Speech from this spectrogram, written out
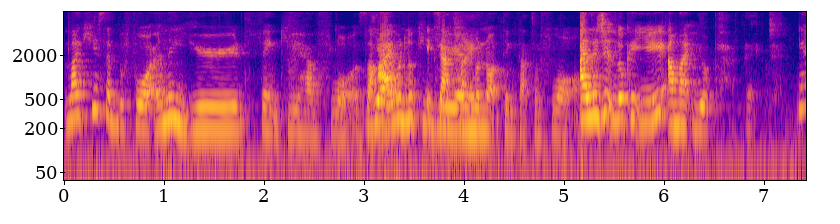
like you said before, only you think you have flaws. Like Yeah, I would look at exactly. you and would not think that's a flaw. I legit look at you. I'm like, you're perfect.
